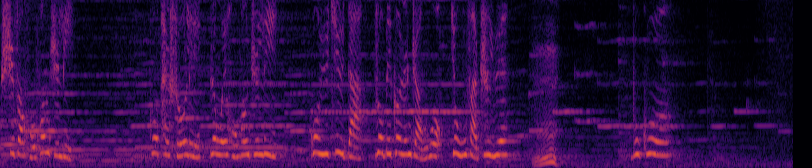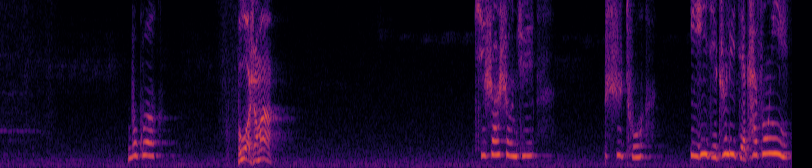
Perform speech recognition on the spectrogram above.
释放洪荒之力。各派首领认为洪荒之力。过于巨大，若被个人掌握，就无法制约。嗯。不过，不过，不过什么？七杀圣君试图以一己之力解开封印，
